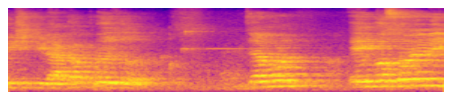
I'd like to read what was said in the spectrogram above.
দৃষ্টি রাখা প্রয়োজন। যেমন এই বছরেরই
